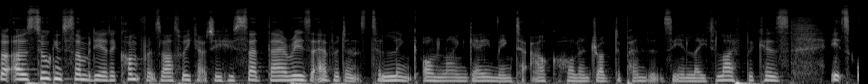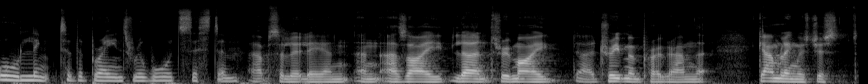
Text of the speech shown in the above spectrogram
So I was talking to somebody at a conference last week actually who said there is evidence to link online gaming to alcohol and drug dependency in later life because it's all linked to the brain's reward system. Absolutely, and and as I learned through my uh, treatment program that gambling was just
